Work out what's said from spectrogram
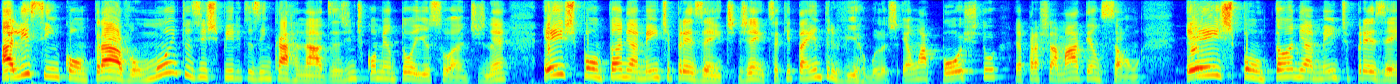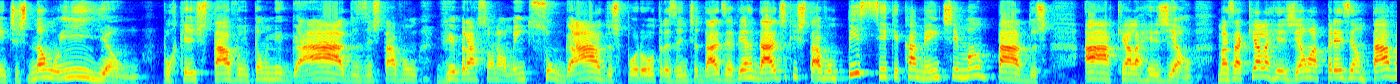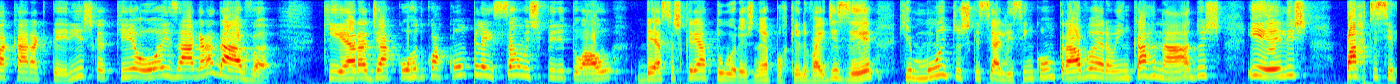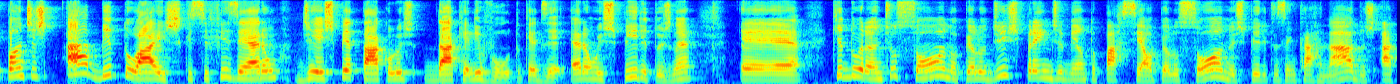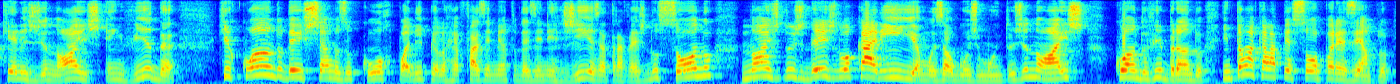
Ali se encontravam muitos espíritos encarnados, a gente comentou isso antes, né? Espontaneamente presentes. Gente, isso aqui está entre vírgulas, é um aposto, é para chamar a atenção. Espontaneamente presentes, não iam porque estavam então ligados, estavam vibracionalmente sugados por outras entidades. É verdade que estavam psiquicamente imantados àquela região, mas aquela região apresentava a característica que os agradava que era de acordo com a compleição espiritual dessas criaturas, né? Porque ele vai dizer que muitos que se ali se encontravam eram encarnados e eles participantes habituais que se fizeram de espetáculos daquele vulto. Quer dizer, eram espíritos, né? É, que durante o sono, pelo desprendimento parcial pelo sono, espíritos encarnados, aqueles de nós em vida, que quando deixamos o corpo ali pelo refazimento das energias através do sono, nós nos deslocaríamos, alguns muitos de nós, quando vibrando. Então aquela pessoa, por exemplo,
